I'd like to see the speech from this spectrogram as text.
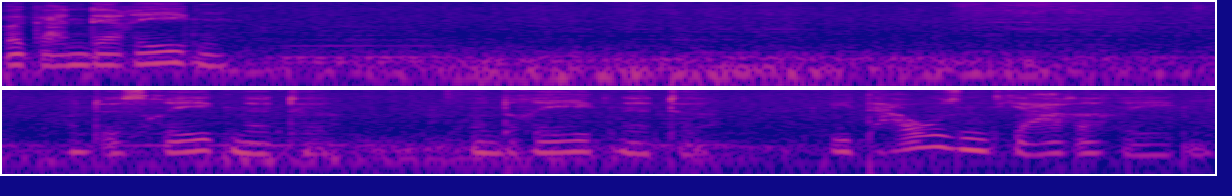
Begann der Regen. Und es regnete und regnete wie tausend Jahre Regen.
